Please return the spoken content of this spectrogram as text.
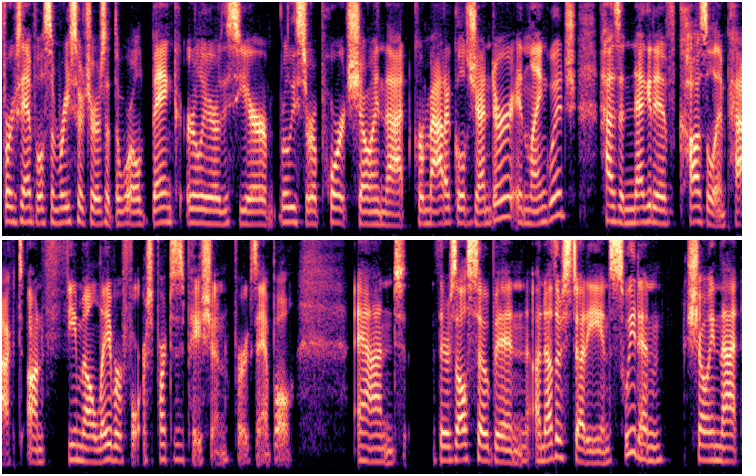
For example, some researchers at the World Bank earlier this year released a report showing that grammatical gender in language has a negative causal impact on female labor force participation, for example. And there's also been another study in Sweden showing that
